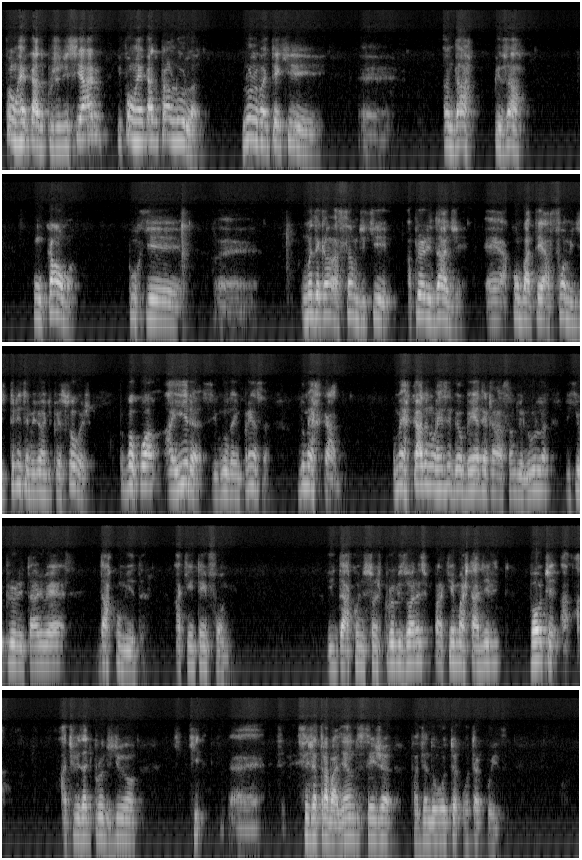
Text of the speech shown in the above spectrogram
Foi um recado para o Judiciário e foi um recado para Lula. Lula vai ter que é, andar, pisar com calma, porque é, uma declaração de que a prioridade é combater a fome de 30 milhões de pessoas provocou a ira, segundo a imprensa, do mercado. O mercado não recebeu bem a declaração de Lula de que o prioritário é dar comida a quem tem fome e dar condições provisórias para que mais tarde ele volte à atividade produtiva que é, seja trabalhando, seja fazendo outra, outra coisa.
